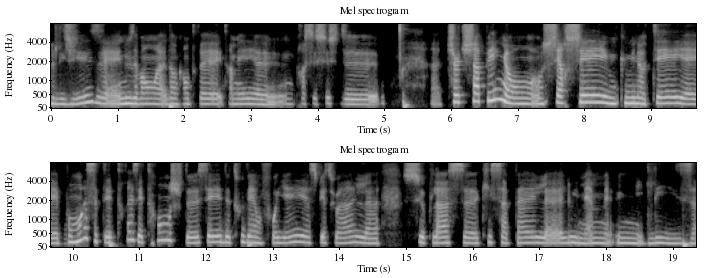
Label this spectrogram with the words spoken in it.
religieuse. Et nous avons euh, donc entré- entamé euh, un processus de church shopping. On, on cherchait une communauté et pour moi, c'était très étrange d'essayer de trouver un foyer euh, spirituel euh, sur place euh, qui s'appelle euh, lui-même une église.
